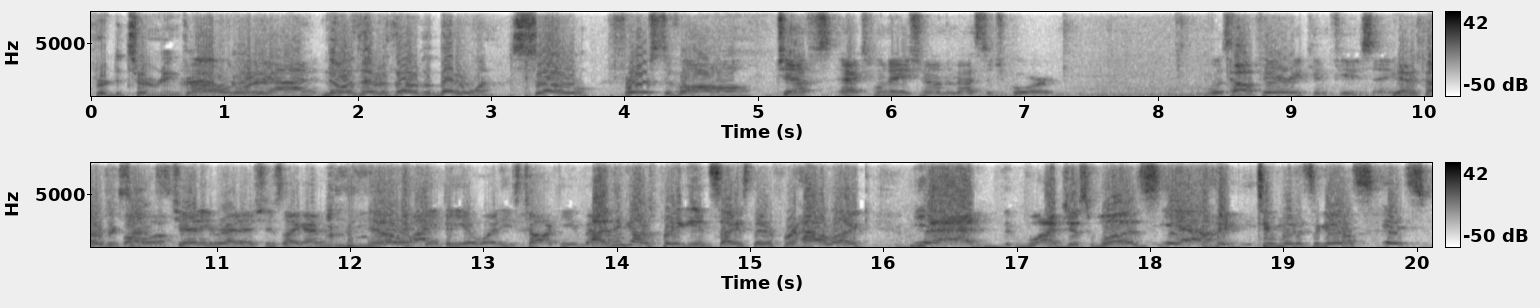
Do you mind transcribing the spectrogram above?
for determining draft Oh my order. God. No one's ever thought of a better one. So, First of all, Jeff's explanation on the message board was Tough. very confusing. Yeah, Makes tough to perfect follow. sense. Jenny Reddish is like, I have no idea what he's talking about. I think I was pretty concise there for how like Yeah. bad I just was. Yeah. like two minutes ago. it's, it's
